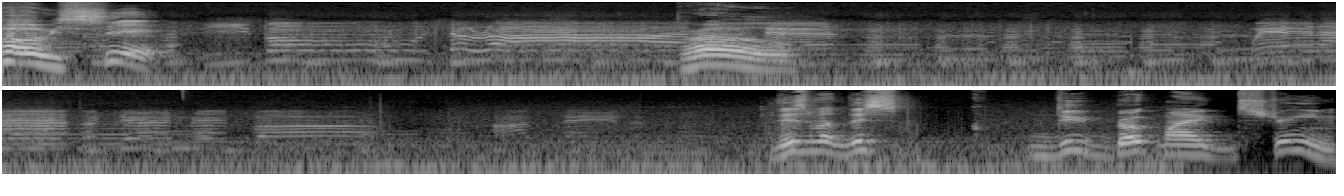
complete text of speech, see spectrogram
Oh shit. Bro. This this dude broke my stream.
